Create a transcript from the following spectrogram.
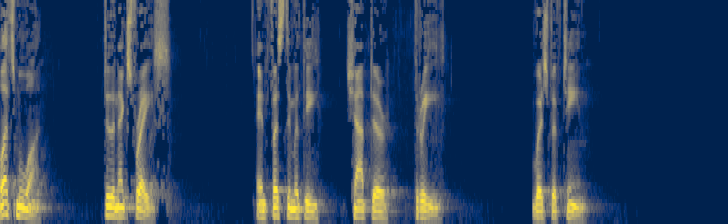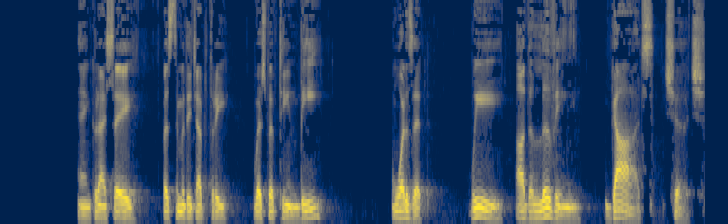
Let's move on to the next phrase in 1 Timothy chapter 3, verse 15. And could I say 1 Timothy chapter 3, verse 15b? What is it? We are the living God's church.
